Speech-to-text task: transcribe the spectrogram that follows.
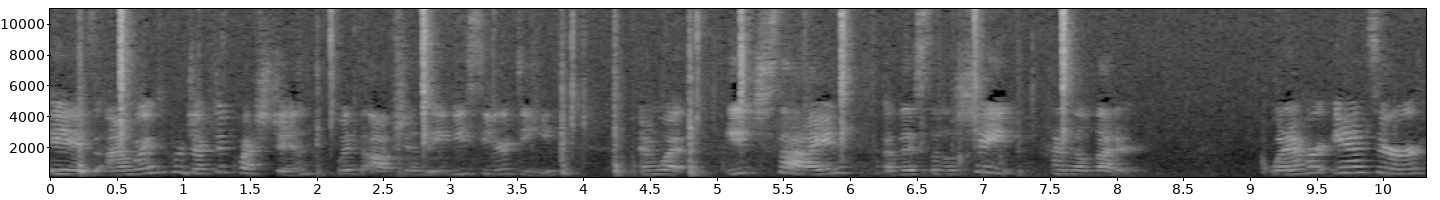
is I'm going to project a question with options A, B, C, or D, and what each side of this little shape has a letter. Whatever answer,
